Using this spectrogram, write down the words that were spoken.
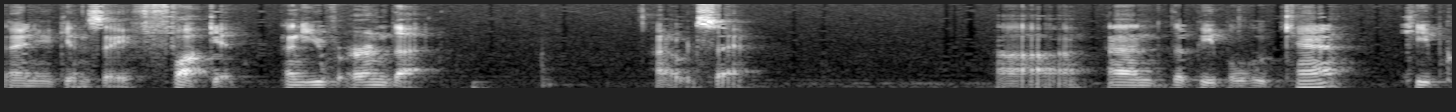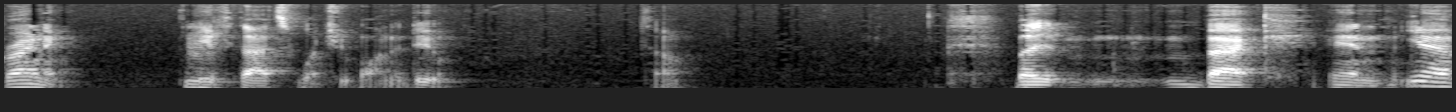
then you can say fuck it. And you've earned that i would say. Uh, and the people who can't keep grinding if that's what you want to do. So but back in yeah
